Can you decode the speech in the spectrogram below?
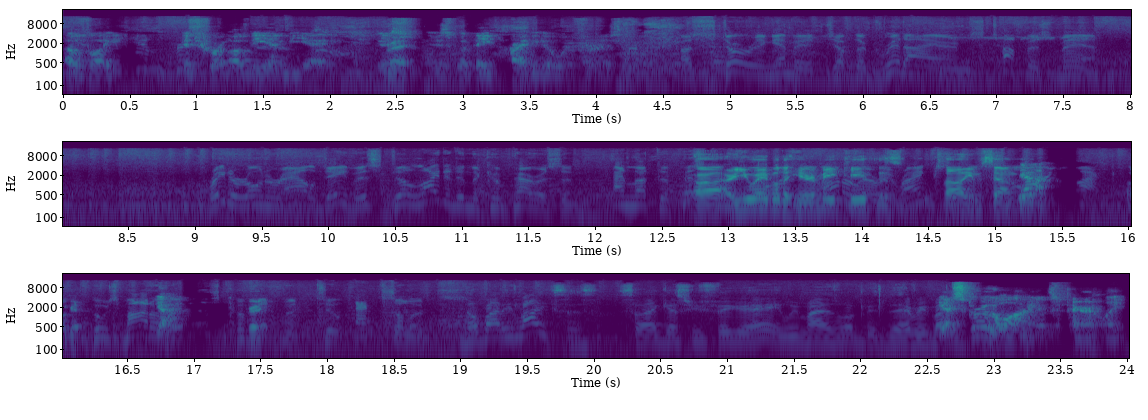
of like reputation Detroit of the NBA. Is, Right. is what they tried to go with first. A stirring image of the gridiron's toughest men. Raider owner Al Davis delighted in the comparison and let the Pistons Uh, are you able to hear me, Keith? honorary Does volume sound Silver good? and Black, Okay. Whose motto Yeah. Is Great. commitment to excellence. Nobody likes us, so I guess you figure, hey, we might as well be everybody. Yeah, screw the Lions. Apparently,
